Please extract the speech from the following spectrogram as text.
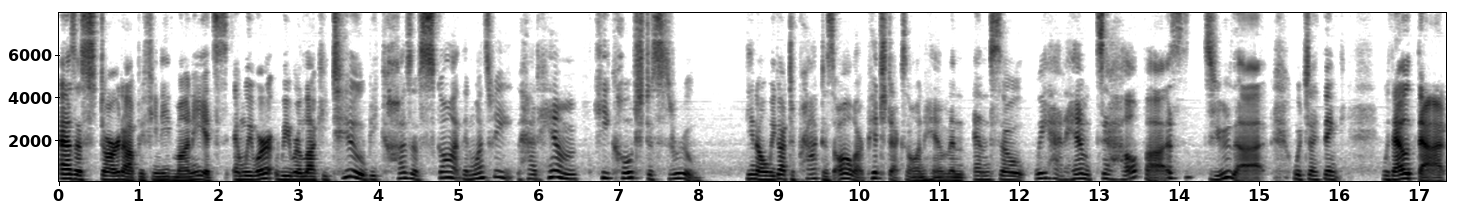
as a startup if you need money it's and we were we were lucky too because of scott. Then once we had him he coached us through. You know we got to practice all our pitch decks on him. And and so we had him to help us do that which i think without that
